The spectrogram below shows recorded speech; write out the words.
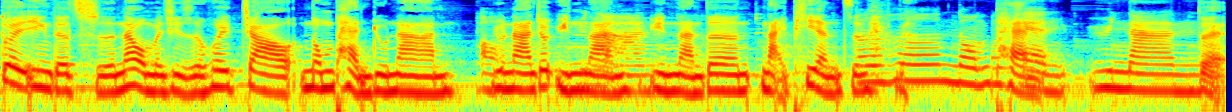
对应的词，那我们其实会叫 nong pan Yunnan。云南就云南，云南的奶片之类的。，non pan 云南，对，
